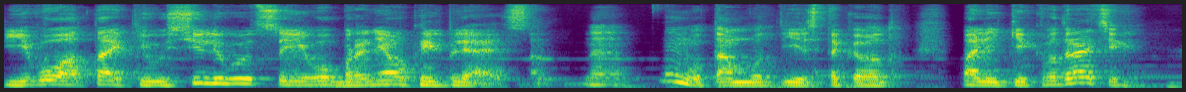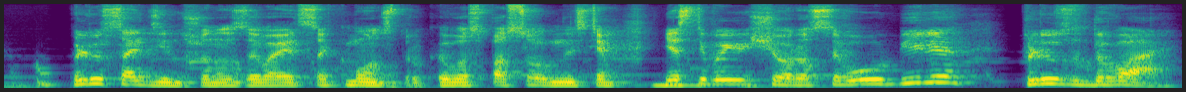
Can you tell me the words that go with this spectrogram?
его атаки усиливаются, его броня укрепляется. Да. Ну, там вот есть такой вот маленький квадратик, плюс один, что называется, к монстру, к его способностям. Если вы еще раз его убили, плюс два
